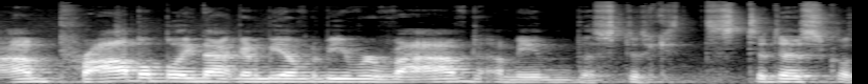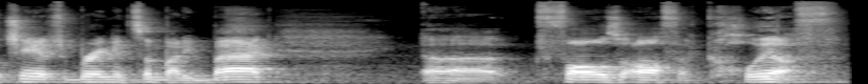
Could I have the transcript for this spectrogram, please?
I'm probably not going to be able to be revived. I mean, the st- statistical chance of bringing somebody back uh, falls off a cliff.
